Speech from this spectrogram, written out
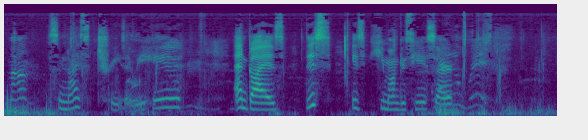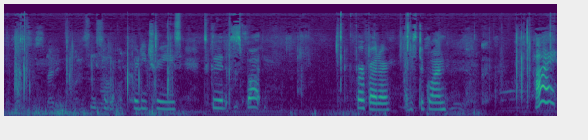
Mom. Some nice trees over here. And guys, this is humongous here, so I made a wish. see some pretty trees. It's a good spot for a photo. I just took one. Hi.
